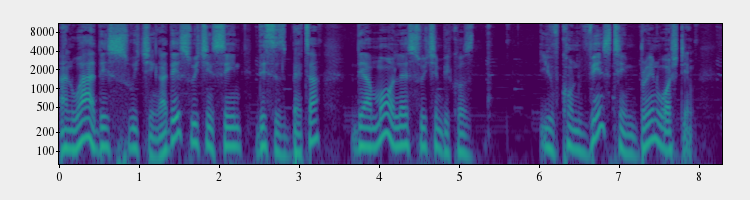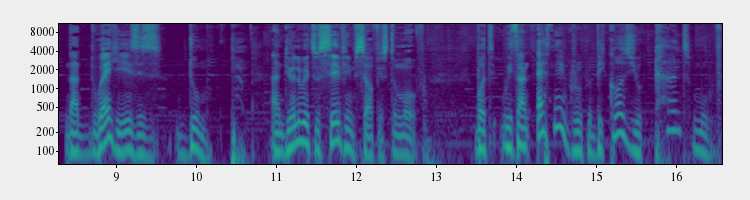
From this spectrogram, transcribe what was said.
And why are they switching? Are they switching saying this is better? They are more or less switching because you've convinced him, brainwashed him, that where he is is doom. and the only way to save himself is to move. But with an ethnic group, because you can't move,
